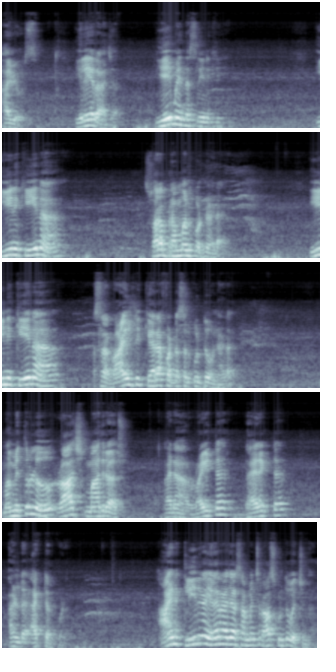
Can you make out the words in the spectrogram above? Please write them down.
హై హైవ్యూర్స్ ఇళయరాజా ఏమైంది అసలు ఈయనకి? ఈయనకి ఈయన స్వరబ్రహ్మ అనుకుంటున్నాడా? ఈయనకి ఈయన అసలు రాయల్టీ కేర్ ఆఫ్ అడ్రస్ అనుకుంటూ ఉన్నాడా? మా మిత్రులు రాజ్ మాదిరాజు ఆయన రైటర్ డైరెక్టర్ అండ్ యాక్టర్ కూడా. ఆయన క్లియర్గా ఇళయరాజా సంబంధించి రాసుకుంటూ వచ్చినారు.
